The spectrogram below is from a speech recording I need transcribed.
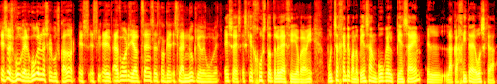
eso es Google. Google no es el buscador. Es, es, AdWords y AdSense es lo que es el núcleo de Google. Eso es. Es que justo te lo voy a decir yo para mí. Mucha gente cuando piensa en Google piensa en el, la cajita de búsqueda.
